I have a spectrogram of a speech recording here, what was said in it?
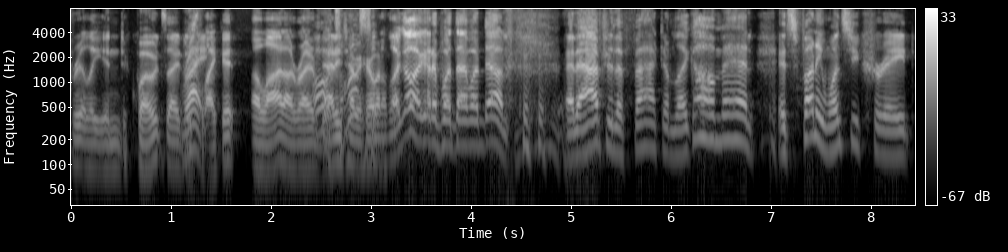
really into quotes. I just Right. like it a lot. I write Oh, anytime I hear one. I'm like, oh, I gotta put that one down. and after the fact, I'm like, oh man, it's funny. Once you create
